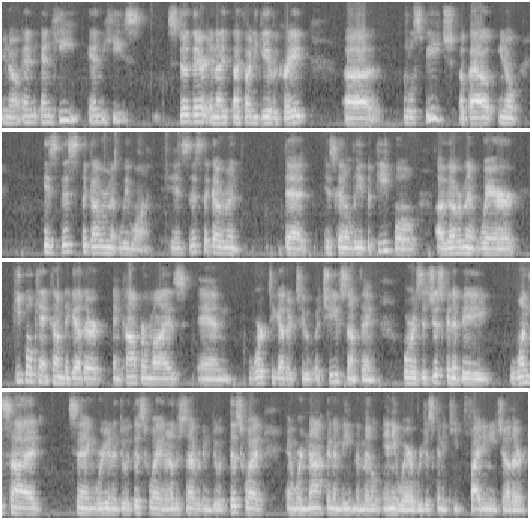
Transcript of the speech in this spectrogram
you know, and and he and he stood there, and I, I thought he gave a great uh, little speech about you know is this the government we want? Is this the government that is going to lead the people? A government where people can't come together and compromise and work together to achieve something? Or is it just going to be one side saying we're going to do it this way and another side we're going to do it this way and we're not going to meet in the middle anywhere? We're just going to keep fighting each other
